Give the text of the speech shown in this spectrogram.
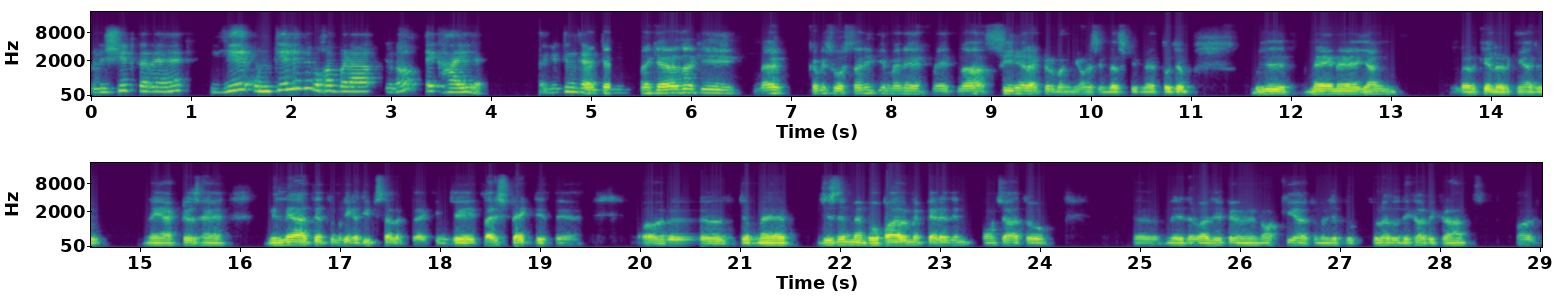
अप्रिशिएट कर रहे हैं ये उनके लिए भी बहुत बड़ा यू you नो know, एक हाई है। यू कैन मैं कह रहा था कि मैं कभी सोचता नहीं कि मैंने मैं इतना सीनियर एक्टर बन गया हूँ इस इंडस्ट्री में। तो जब मुझे नए नए यंग लड़के लड़कियाँ जो नए एक्टर्स हैं मिलने आते हैं तो मुझे अजीब सा लगता है कि मुझे इतना रिस्पेक्ट देते हैं। और जब मैं जिस दिन मैं भोपाल में पहले दिन पहुँचा तो मेरे दरवाजे पे उन्होंने नॉक किया तो मैंने जब खोला तो देखा विक्रांत और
